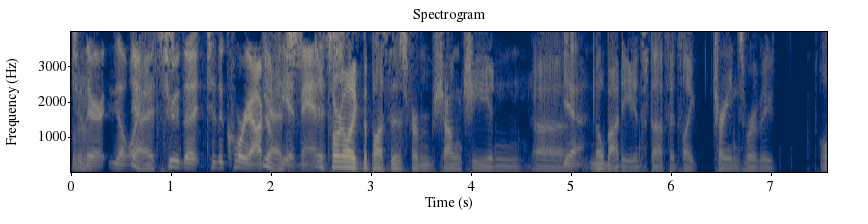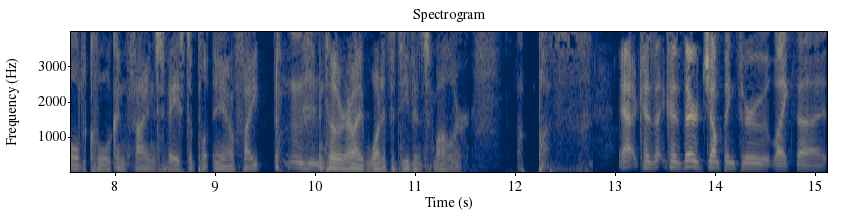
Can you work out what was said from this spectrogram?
to Mhm. their you know, like, Yeah, to the to the choreography yeah, it's, advantage. it's sort of like the buses from Shang-Chi and uh, Yeah. Nobody and stuff. It's like trains where the old, cool, confined space to, pl- you know, fight Mhm. until they're like, what if it's even smaller? A bus. Yeah, because because they're jumping through like the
